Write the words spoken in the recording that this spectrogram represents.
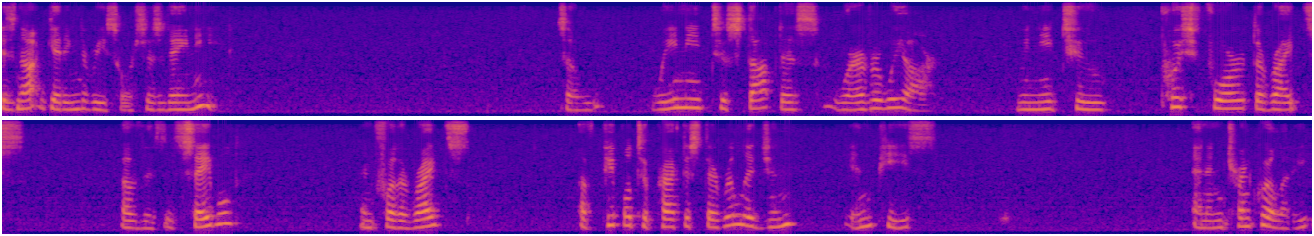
is not getting the resources they need. So we need to stop this wherever we are. We need to push for the rights of the disabled and for the rights of people to practice their religion in peace and in tranquility.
